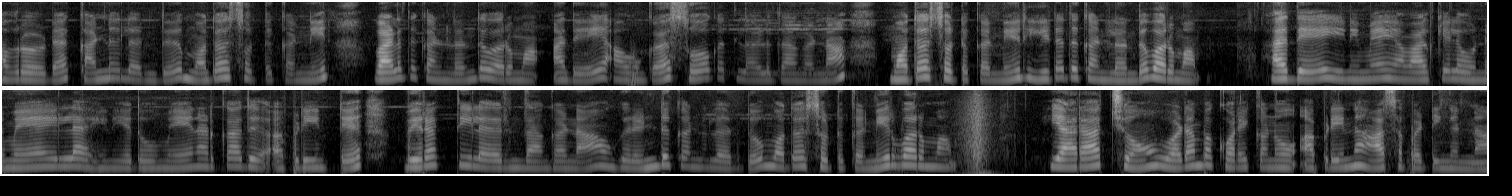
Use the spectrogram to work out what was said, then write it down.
அவரோட கண்ணுலேருந்து மொதல் சொட்டு கண்ணீர் வலது கண்ணுலேருந்து வருமா. அதே அவங்க சோகத்தில் அழுதாங்கன்னா மொதல் சொட்டு கண்ணீர் இடது கண்ணுலேருந்து வருமாம் அதே இனிமே என் வாழ்க்கையில் ஒன்றுமே இல்லை இனி எதுவுமே நடக்காது அப்படின்ட்டு விரக்தியில் இருந்தாங்கன்னா அவங்க ரெண்டு கண்ணுலேருந்தும் மொதல் சொட்டு கண்ணீர் வருமாம் யாராச்சும் உடம்ப குறைக்கணும் அப்படின்னு ஆசைப்பட்டீங்கன்னா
